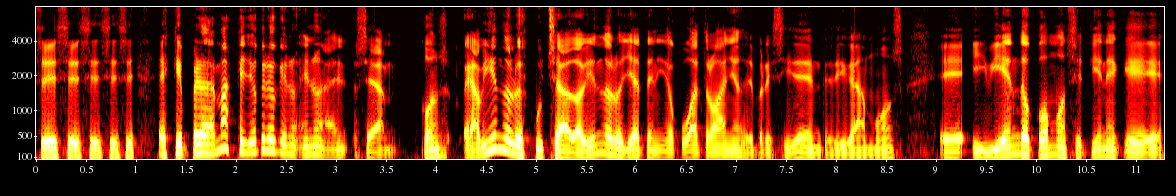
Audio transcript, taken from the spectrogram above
Sí, sí, sí, sí, sí. Es que, pero además que yo creo que, en en- o sea, con- habiéndolo escuchado, habiéndolo ya tenido cuatro años de presidente, digamos, eh, y viendo cómo se tiene que,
